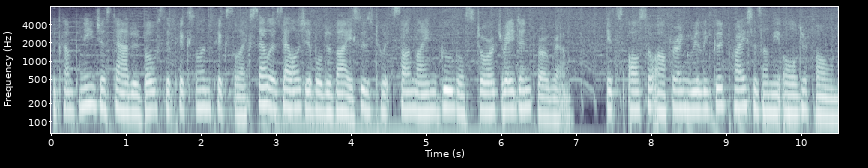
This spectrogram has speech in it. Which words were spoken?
The company just added both the Pixel and Pixel XL as eligible devices to its online Google Store trade-in program. It's also offering really good prices on the older phone,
